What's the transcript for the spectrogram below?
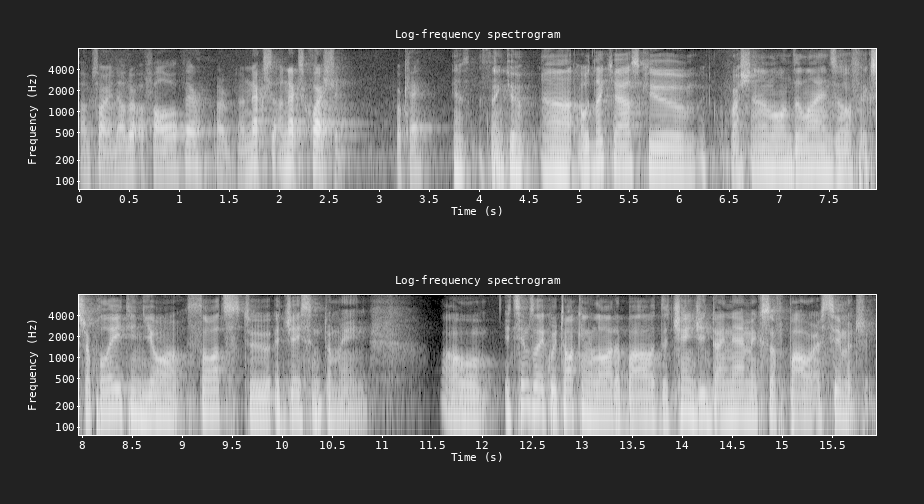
I'm sorry, another follow-up there? Uh, the next, uh, next question. Okay. Yes, thank you. Uh, I would like to ask you a question along the lines of extrapolating your thoughts to adjacent domain. Oh, it seems like we're talking a lot about the changing dynamics of power asymmetry.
